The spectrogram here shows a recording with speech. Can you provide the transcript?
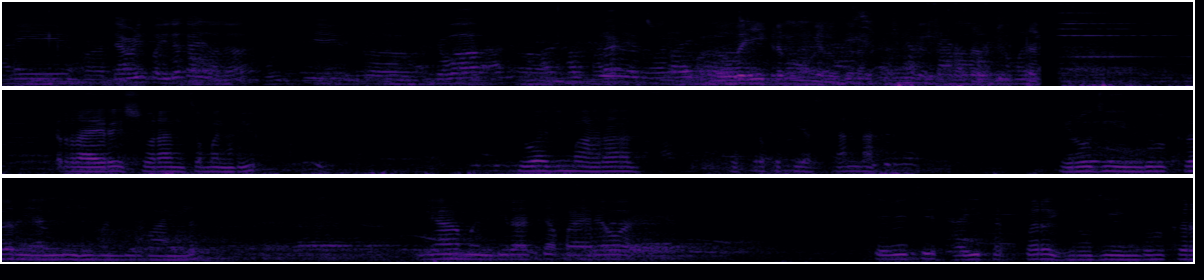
आणि अ, त्यावेळी पहिलं काय झालं की जेव्हा रायरेश्वरांचं मंदिर. शिवाजी महाराज छत्रपती असताना हिरोजी इंदुलकर यांनी हे मंदिर बांधलं. या मंदिराच्या पायऱ्यावर सेवेचे ठाई तत्पर हिरोजी इंदुलकर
